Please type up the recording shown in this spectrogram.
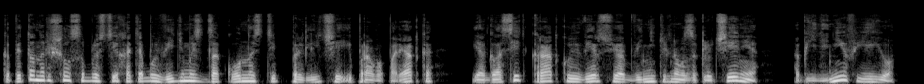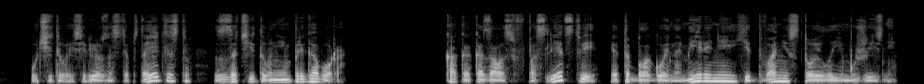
капитан решил соблюсти хотя бы видимость законности, приличия и правопорядка и огласить краткую версию обвинительного заключения, объединив ее, учитывая серьезность обстоятельств, с зачитыванием приговора. Как оказалось впоследствии, это благое намерение едва не стоило ему жизни.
